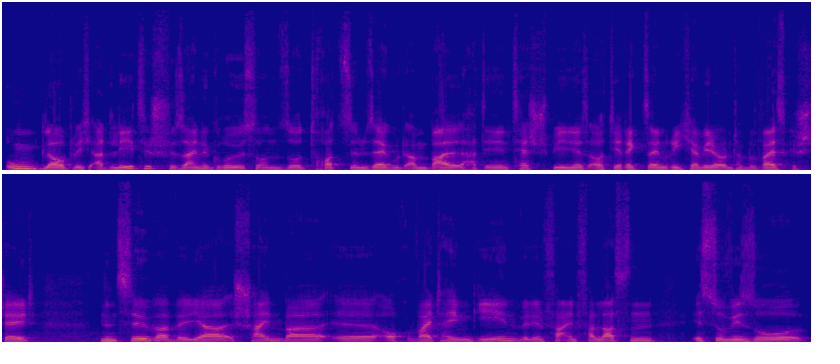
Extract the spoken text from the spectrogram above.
unglaublich athletisch für seine Größe und so, trotzdem sehr gut am Ball, hat in den Testspielen jetzt auch direkt seinen Riecher wieder unter Beweis gestellt. Ein Silva will ja scheinbar äh, auch weiterhin gehen, will den Verein verlassen, ist sowieso,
